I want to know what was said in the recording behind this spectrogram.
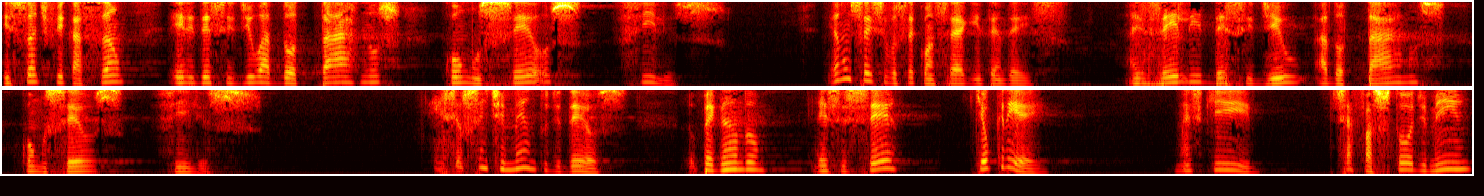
e santificação, ele decidiu adotar-nos como seus filhos. Eu não sei se você consegue entender isso, mas ele decidiu adotar-nos como seus filhos. Esse é o sentimento de Deus. Estou pegando esse ser que eu criei, mas que se afastou de mim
